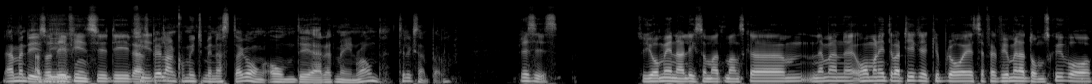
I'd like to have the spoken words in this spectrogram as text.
Nej, men det, alltså, det, det finns ju, det, den spelaren kommer inte med nästa gång om det är ett main round till exempel. Precis. Så jag menar liksom att man ska, nej men har man inte varit tillräckligt bra i SFL, för jag menar de ska ju vara,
